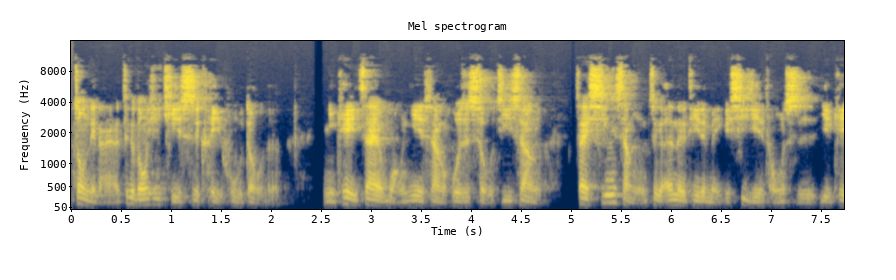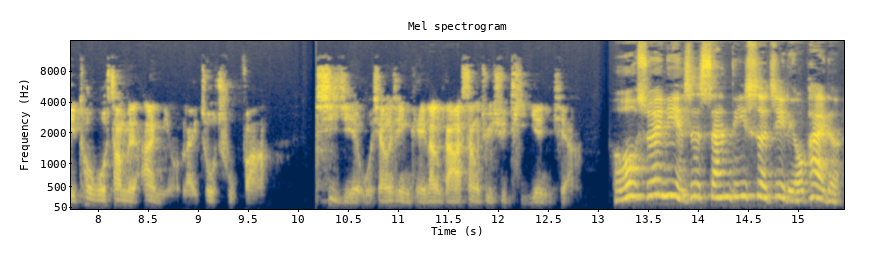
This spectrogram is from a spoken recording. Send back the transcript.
重点来了，这个东西其实是可以互动的。你可以在网页上或者手机上，在欣赏这个 NFT 的每个细节同时，也可以透过上面的按钮来做触发细节。我相信可以让大家上去去体验一下。哦，所以你也是三 D 设计流派的。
